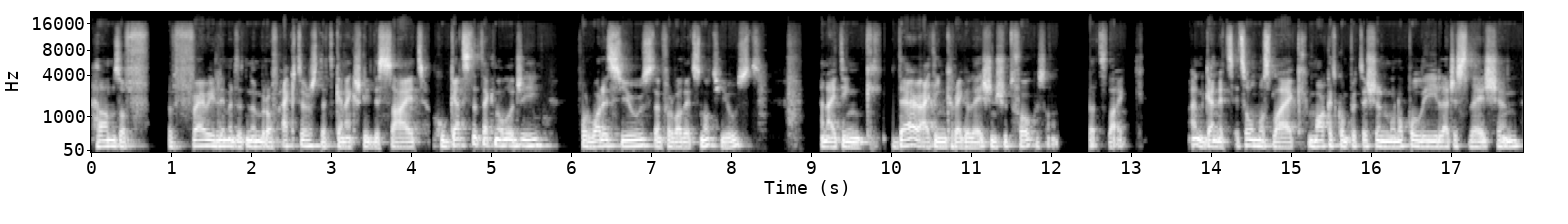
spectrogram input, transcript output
helms of a very limited number of actors that can actually decide who gets the technology, for what it's used, and for what it's not used? And I think there, I think regulation should focus on. That's like, and again, it's it's almost like market competition, monopoly legislation.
